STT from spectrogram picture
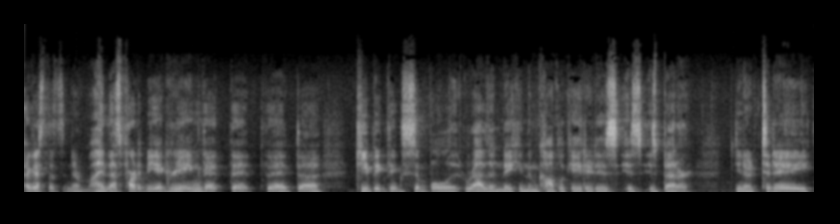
I guess that's never mind. That's part of me agreeing that that that uh, keeping things simple rather than making them complicated is is is better. You know, today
